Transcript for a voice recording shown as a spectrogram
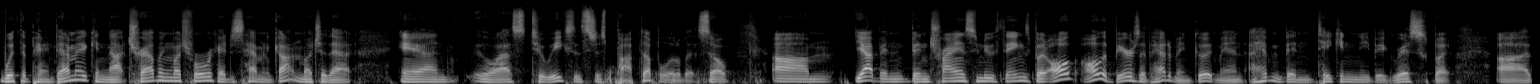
with the pandemic and not traveling much for work, I just haven't gotten much of that. And the last two weeks, it's just popped up a little bit. So, um, yeah, I've been been trying some new things, but all all the beers I've had have been good, man. I haven't been taking any big risks, but uh,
